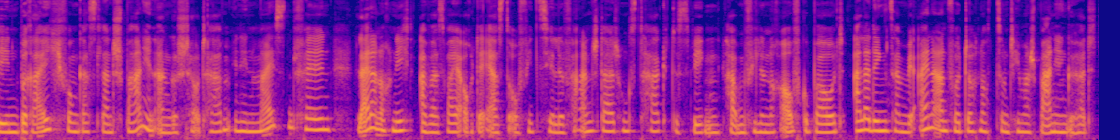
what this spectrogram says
den Bereich vom Gastland Spanien angeschaut haben. In den meisten Fällen leider noch nicht, aber es war ja auch der erste offizielle Veranstaltungstag, deswegen haben viele noch aufgebaut. Allerdings haben wir eine Antwort doch noch zum Thema Spanien gehört,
